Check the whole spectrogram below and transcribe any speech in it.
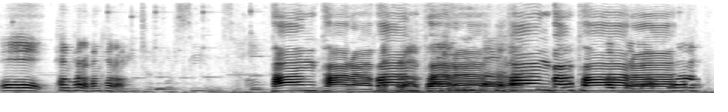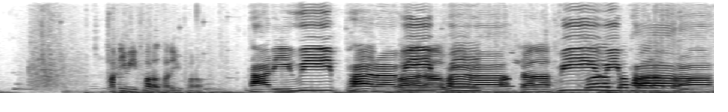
어 방파라 방파라 방 파라 방 파라 방방 파라 다리 위파라 다리 위파라 다리 위 파라 위 파라 위 위 파라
